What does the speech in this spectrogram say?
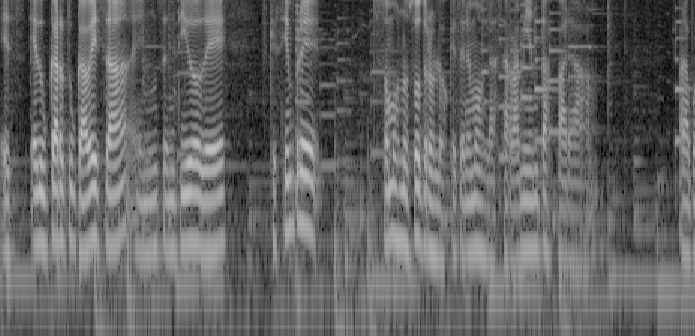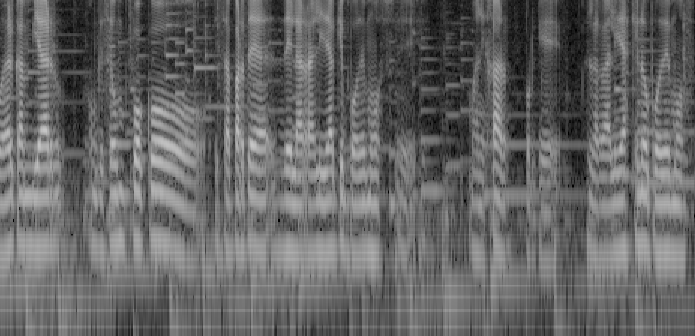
es educar tu cabeza en un sentido de que siempre somos nosotros los que tenemos las herramientas para para poder cambiar, aunque sea un poco, esa parte de la realidad que podemos eh, manejar, porque la realidad es que no podemos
